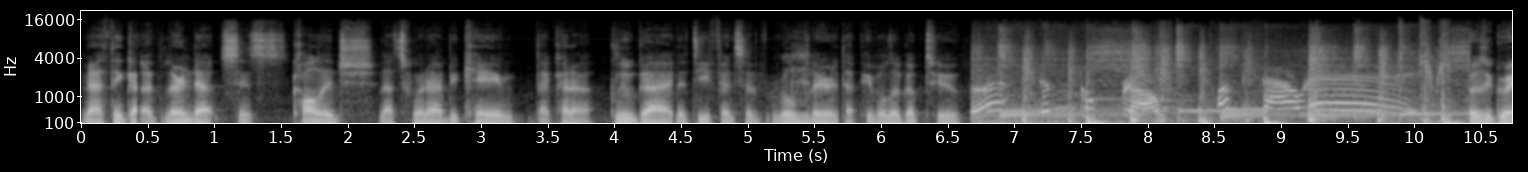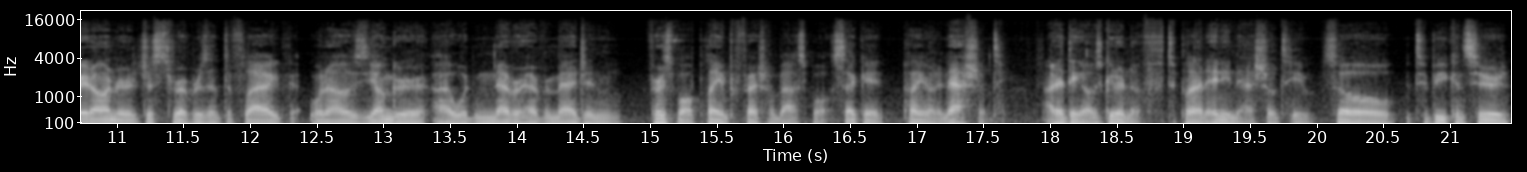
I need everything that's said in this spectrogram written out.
And I think I've learned that since college. That's when I became that kind of glue guy, the defensive role mm-hmm. player that people look up to. It was a great honor just to represent the flag. When I was younger, I would never have imagined, first of all, playing professional basketball. Second, playing on a national team. I didn't think I was good enough to play on any national team. So to be considered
